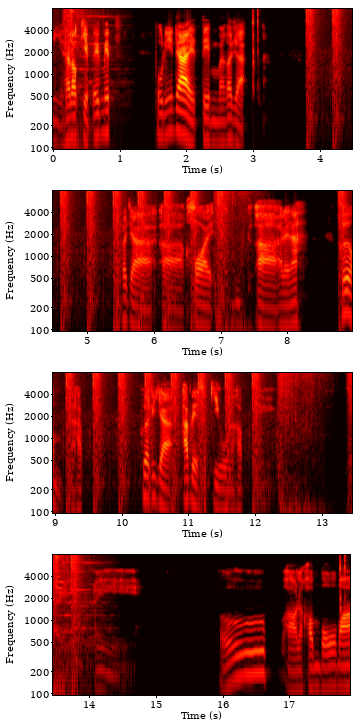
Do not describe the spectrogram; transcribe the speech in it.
นี่ถ้าเราเก็บไอ้เม็ด พวกนี้ได้เต็มมันก็จะ ก็จะอคอยออะไรนะ เพิ่มนะครับ เพื่อที่จะอัปเดตสกิลนะครับนี่โอ้เอาละคอมโบมา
